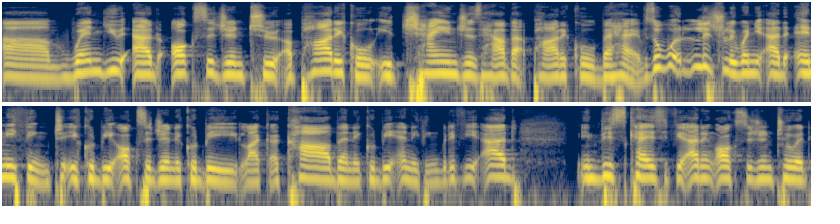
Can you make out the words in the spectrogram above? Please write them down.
um, when you add oxygen to a particle, it changes how that particle behaves. So literally, when you add anything to, it could be oxygen, it could be like a carbon, it could be anything. But if you add in this case, if you're adding oxygen to it,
